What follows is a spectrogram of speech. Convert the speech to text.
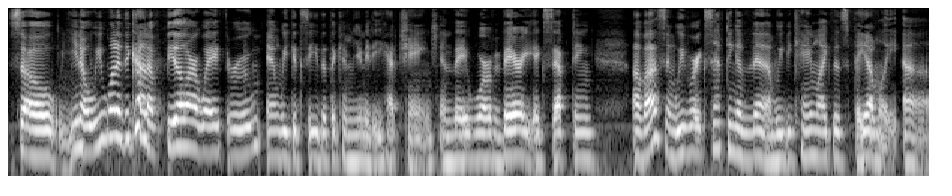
So, you know, we wanted to kind of feel our way through, and we could see that the community had changed and they were very accepting of us and we were accepting of them. We became like this family. Uh,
